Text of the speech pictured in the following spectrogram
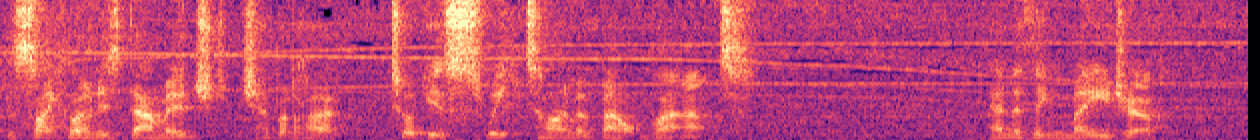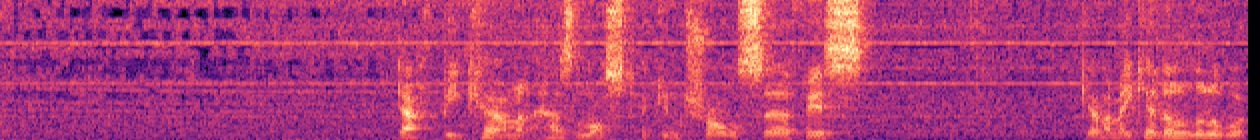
The Cyclone is damaged. Jebediah took his sweet time about that. Anything major. Daffby Kerman has lost a control surface. Gonna make it a little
